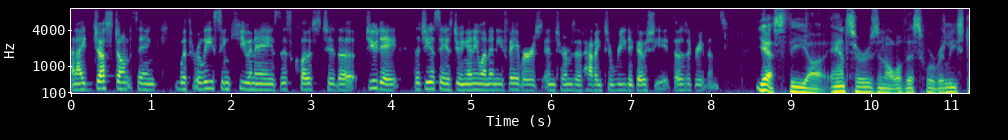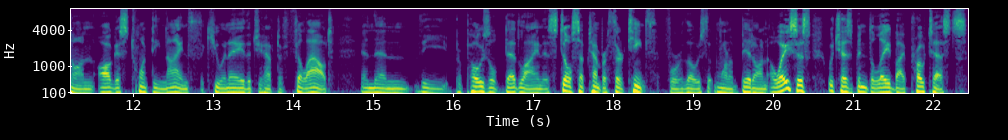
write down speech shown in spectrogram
and I just don't think with releasing Q&As this close to the due date, the GSA is doing anyone any favors in terms of having to renegotiate those agreements. Yes, the uh, answers and all of this were released on August 29th, the Q&A that you have to fill out, and then the proposal deadline is still September 13th for those that want to bid on Oasis, which has been delayed by protests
